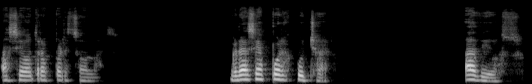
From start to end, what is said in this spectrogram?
hacia otras personas. Gracias por escuchar. Adiós.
